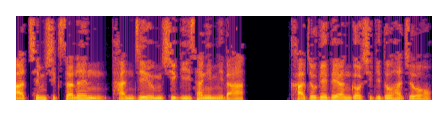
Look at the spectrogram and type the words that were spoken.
아침 식사는 단지 음식 이상입니다. 가족에 대한 것이기도 하죠.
